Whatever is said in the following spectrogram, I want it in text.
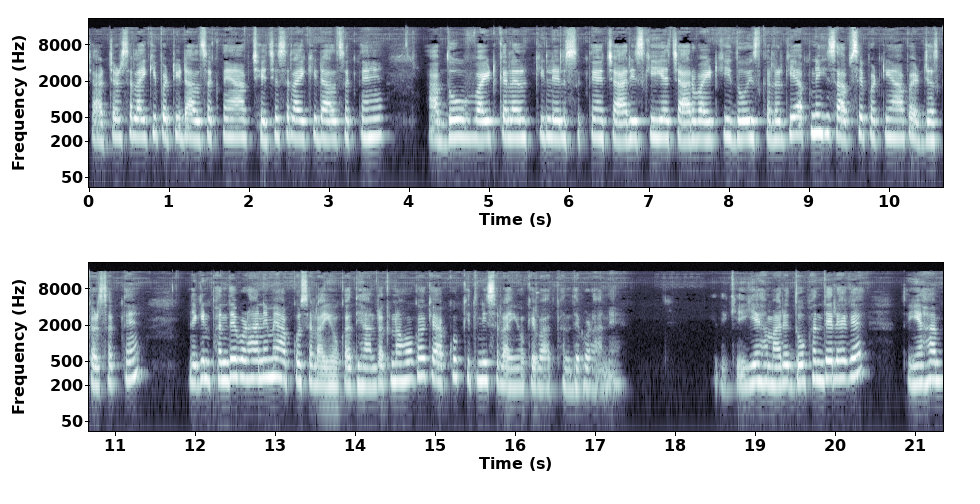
चार चार सिलाई की पट्टी डाल सकते हैं आप छः छः सिलाई की डाल सकते हैं। आप दो वाइट कलर की ले सकते हैं, चार इसकी या चार वाइट की, दो इस कलर की। अपने हिसाब से पट्टियाँ आप एडजस्ट कर सकते हैं। लेकिन फंदे बढ़ाने में आपको सिलाइयों का ध्यान रखना होगा कि आपको कितनी सिलाइयों के बाद फंदे बढ़ाने हैं। देखिए, ये हमारे दो फंदे रह गए। तो यहाँ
